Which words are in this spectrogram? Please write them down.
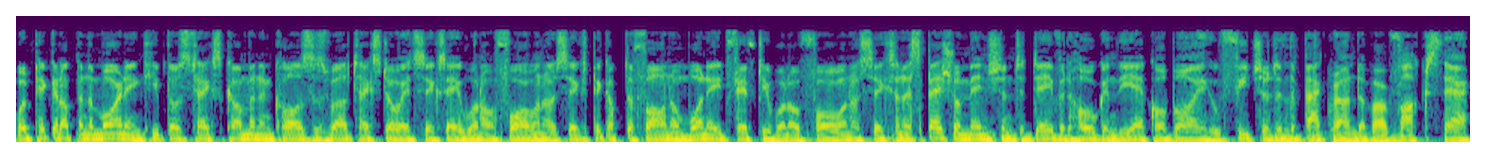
We'll pick it up in the morning. Keep those texts coming and calls as well. Text 086 104 106. Pick up the phone on 1850 104 106. And a special mention to David Hogan, the Echo Boy, who featured in the background of our Vox there.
